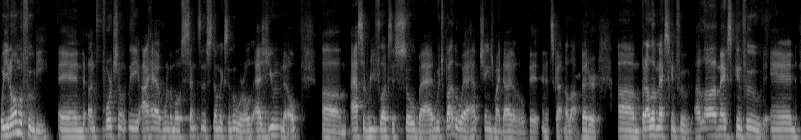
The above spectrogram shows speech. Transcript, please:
Well, you know, I'm a foodie, and unfortunately, I have one of the most sensitive stomachs in the world, as you know. Um, acid reflux is so bad, which, by the way, I have changed my diet a little bit and it's gotten a lot better. Um, but I love Mexican food. I love Mexican food. And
